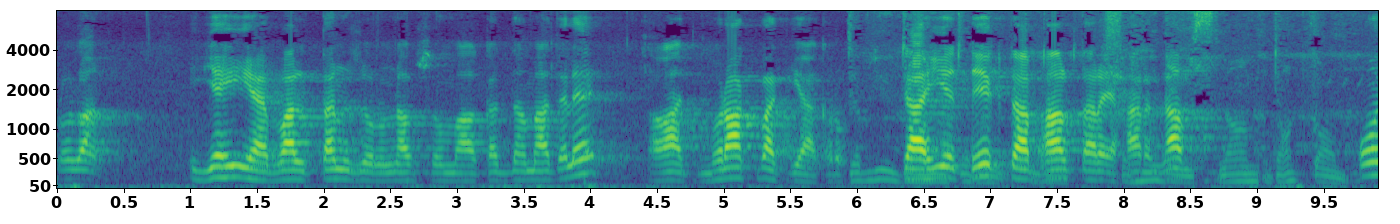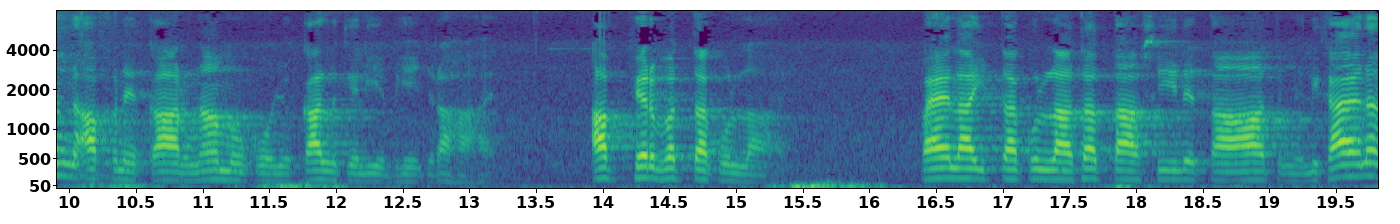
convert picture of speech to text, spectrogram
روزانہ۔ یہی ہے ول تنظر نفس ما قدمات آج مراقبہ کیا کرو۔ چاہیے دیکھتا بھالتا رہے ہر لفظ۔ ان اپنے کارناموں کو جو کل کے لیے بھیج رہا ہے۔ اب پھر بتق اللہ ہے پہلا اتق اللہ تھا تحصیل طاعت میں لکھا ہے نا۔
